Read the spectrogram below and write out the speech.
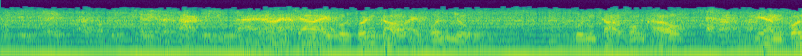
คนที่ไอ้พระพุทธกิเลสต่างที่อยู่ได้ใช่กุศลเก่าให้ผลอยู่บุญเก่าของเขาอย่างคน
